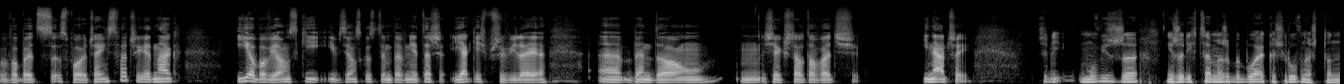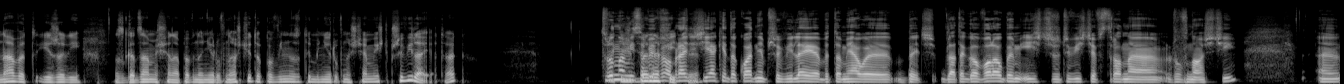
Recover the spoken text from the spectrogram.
wobec społeczeństwa, czy jednak i obowiązki, i w związku z tym pewnie też jakieś przywileje e, będą mm, się kształtować inaczej. Czyli mówisz, że jeżeli chcemy, żeby była jakaś równość, to nawet jeżeli zgadzamy się na pewne nierówności, to powinny za tymi nierównościami iść przywileje, tak? Trudno mi sobie benefity. wyobrazić, jakie dokładnie przywileje by to miały być. Dlatego wolałbym iść rzeczywiście w stronę równości. E,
